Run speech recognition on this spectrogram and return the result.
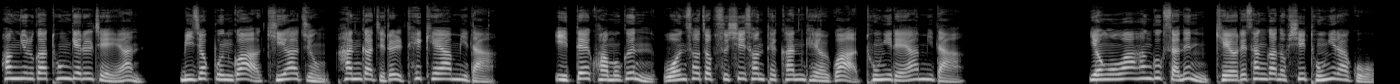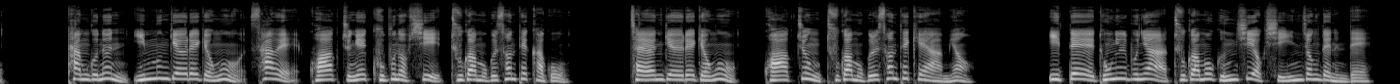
확률과 통계를 제외한 미적분과 기하 중 한 가지를 택해야 합니다. 이때 과목은 원서 접수 시 선택한 계열과 동일해야 합니다. 영어와 한국사는 계열에 상관없이 동일하고 탐구는 인문 계열의 경우 사회, 과학 중에 구분 없이 두 과목을 선택하고 자연 계열의 경우 과학 중 두 과목을 선택해야 하며 이때 동일 분야 두 과목 응시 역시 인정되는데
